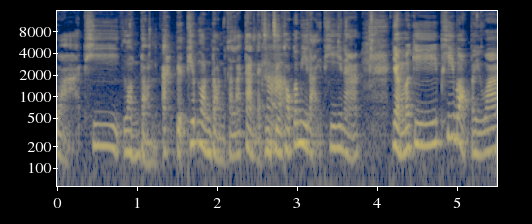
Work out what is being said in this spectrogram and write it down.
กว่าที่ลอนดอนอะเปรียบเทียบลอนดอนกันละกัน แต่จริงๆค่ะเขาก็มีหลายที่นะ อย่างเมื่อกี้พี่บอกไปว่า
